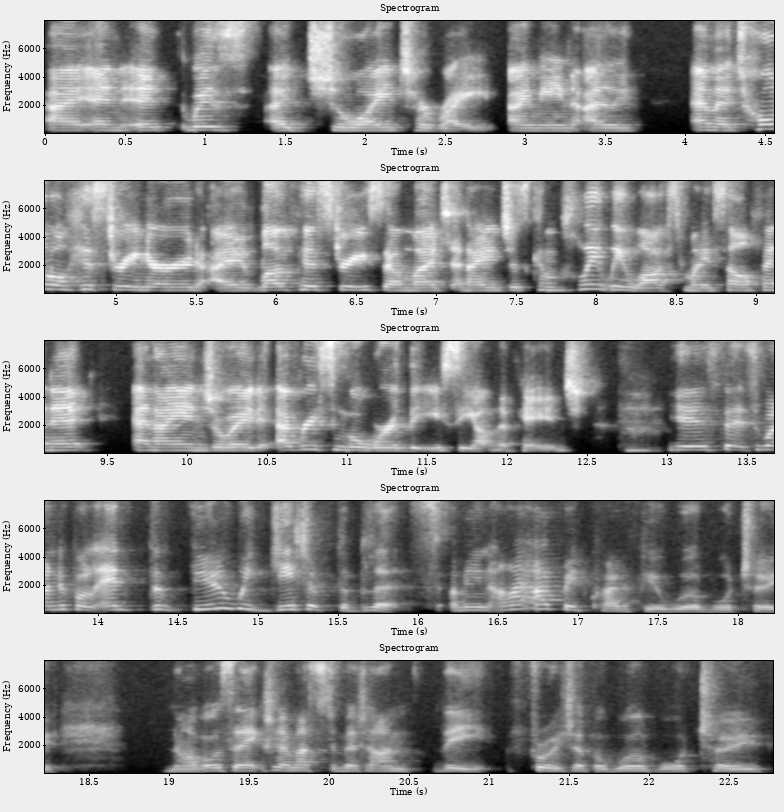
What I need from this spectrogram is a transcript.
I, and it was a joy to write. I mean, I am a total history nerd. I love history so much, and I just completely lost myself in it. And I enjoyed every single word that you see on the page. Mm. Yes, that's wonderful. And the view we get of the Blitz, I mean, I, have read quite a few World War II novels. And actually, I must admit, I'm the fruit of a World War II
